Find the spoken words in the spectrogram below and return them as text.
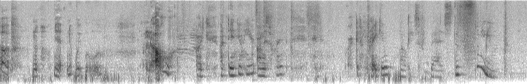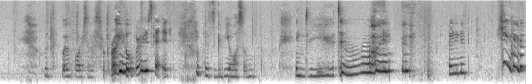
up. No, yeah, no, wait, wait, wait. No. I'm Daniel here. I'm his friend. And we're gonna prank him while he's fast asleep. With web force right over his head. This is gonna be awesome. In three, two, one. I did it.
